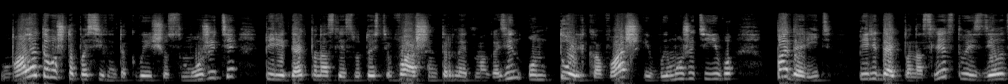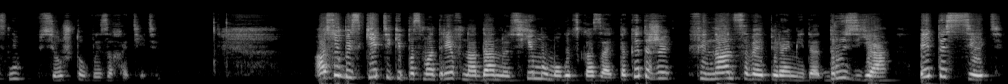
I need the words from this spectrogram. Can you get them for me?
мало того, что пассивный, так вы еще сможете передать по наследству. То есть ваш интернет-магазин, он только ваш, и вы можете его подарить, передать по наследству и сделать с ним все, что вы захотите. Особые скептики, посмотрев на данную схему, могут сказать, так это же финансовая пирамида. Друзья, это сеть.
